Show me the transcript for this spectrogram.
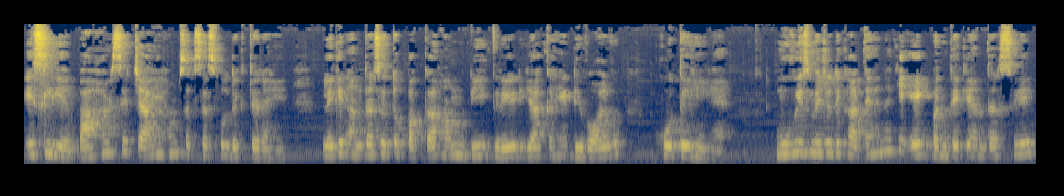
इसलिए बाहर से चाहे हम सक्सेसफुल दिखते रहें, लेकिन अंदर से तो पक्का हम डी ग्रेड या कहीं डिवॉल्व होते ही हैं। मूवीज़ में जो दिखाते हैं ना कि एक बंदे के अंदर से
